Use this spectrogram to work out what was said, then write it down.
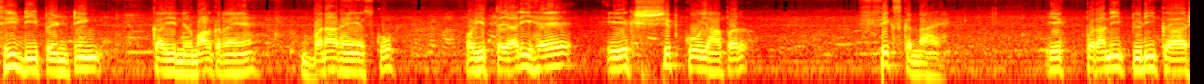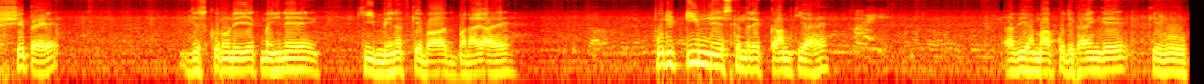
थ्री डी पेंटिंग का ये निर्माण कर रहे हैं, बना रहे हैं इसको। और ये तैयारी है एक शिप को यहाँ पर फिक्स करना है। एक पुरानी पीढ़ी का शिप है, जिसको उन्होंने एक महीने की मेहनत के बाद बनाया है। पूरी टीम ने इसके अंदर एक काम किया है। अभी हम आपको दिखाएँगे कि वो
